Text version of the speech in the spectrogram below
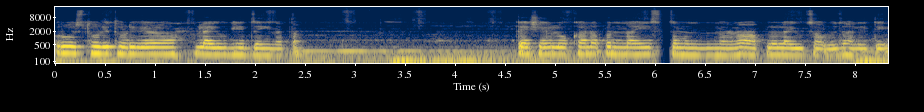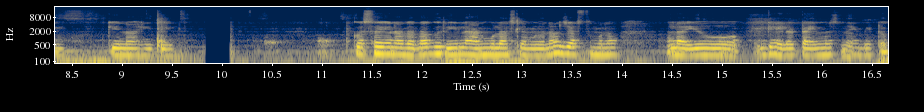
रोज थोडी थोडी वेळ लाईव्ह घेत जाईन आता. त्याशिवाय लोकांना पण नाही समजणार ना आपलं लाईव्ह चालू झाले ते की नाही ते. कसं आहे ना दादा घरी लहान मुलं असल्यामुळं ना जास्त मला लाईव्ह घ्यायला टाईमच नाही भेटत.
